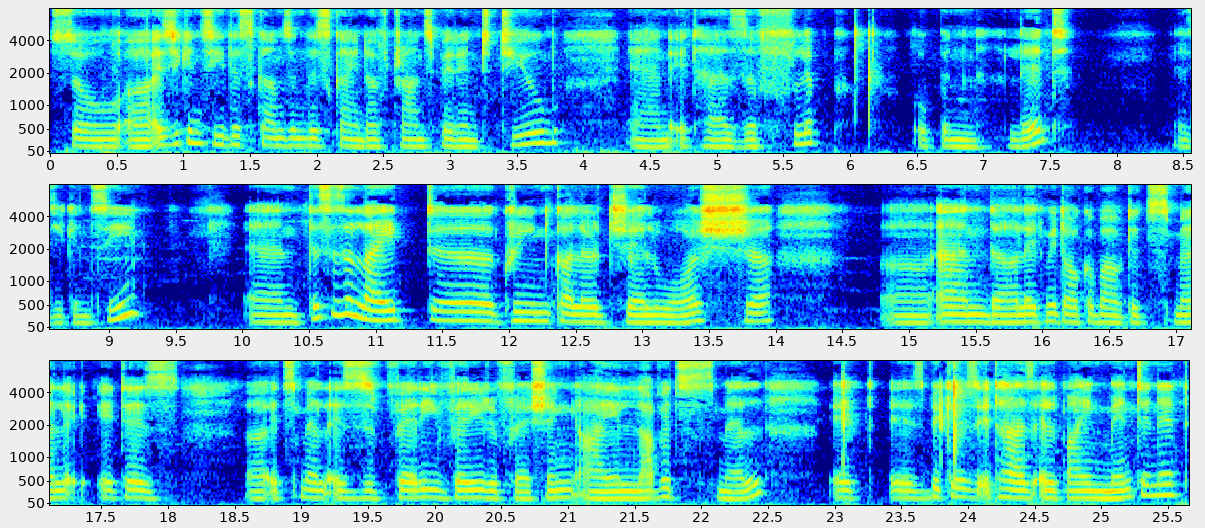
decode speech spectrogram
So uh, as you can see this comes in this kind of transparent tube and it has a flip open lid as you can see and this is a light uh, green colored gel wash uh, and uh, let me talk about its smell it is uh, its smell is very very refreshing. I love its smell. It is because it has alpine mint in it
